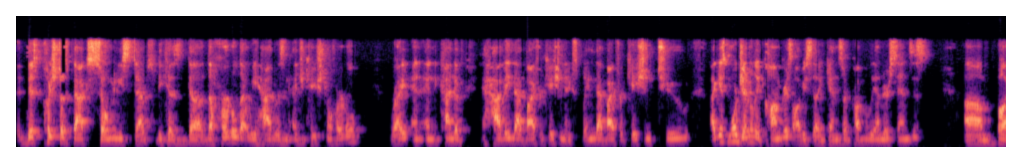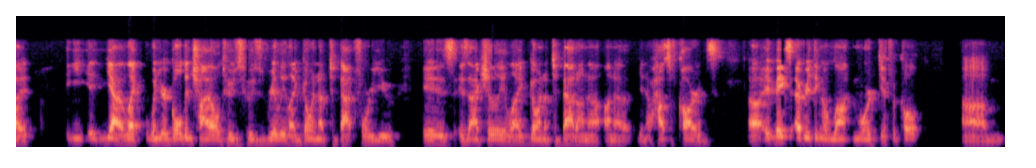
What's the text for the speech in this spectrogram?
this pushed us back so many steps because the the hurdle that we had was an educational hurdle right and and kind of having that bifurcation and explaining that bifurcation to i guess more generally congress obviously like gensler probably understands this um, but yeah like when your golden child who's who's really like going up to bat for you is is actually like going up to bat on a on a you know house of cards uh, it makes everything a lot more difficult um,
